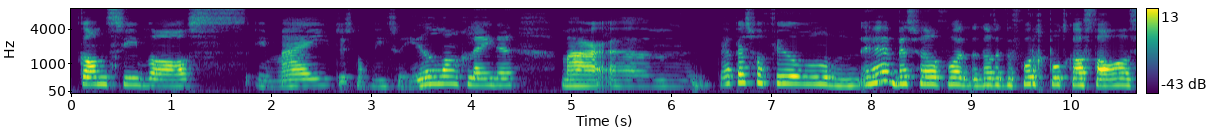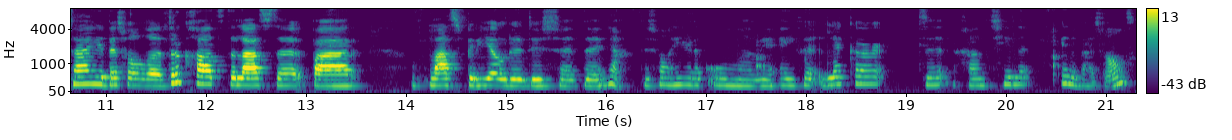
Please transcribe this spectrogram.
vakantie was in mei, dus nog niet zo heel lang geleden. Maar um, best wel veel, hè, best wel voor, dat ik de vorige podcast al zei, best wel uh, druk gehad de laatste paar, of laatste periode. Dus uh, de, ja, het is wel heerlijk om uh, weer even lekker te gaan chillen in het buitenland.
